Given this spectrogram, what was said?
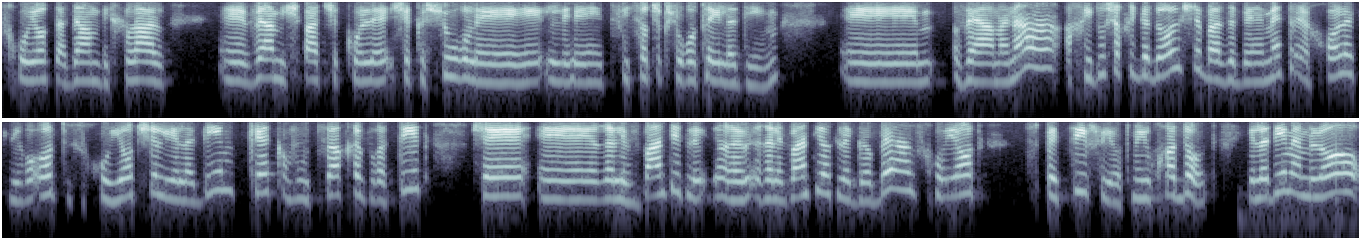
זכויות אדם בכלל, אה, והמשפט שכול, שקשור לתפיסות שקשורות לילדים. אמ, והאמנה, החידוש הכי גדול שבה זה באמת היכולת לראות זכויות של ילדים כקבוצה חברתית שרלוונטיות לגביה זכויות ספציפיות, מיוחדות. ילדים הם לא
